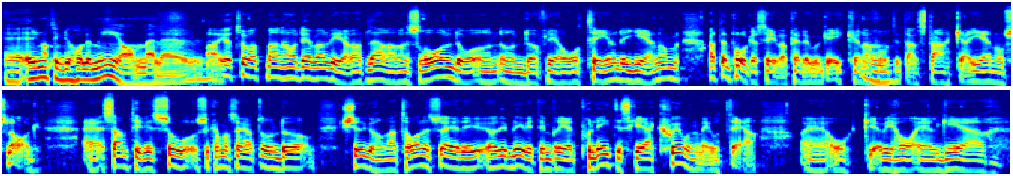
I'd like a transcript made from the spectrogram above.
Eh, är det någonting du håller med om? Eller? Ja, jag tror att man har devalverat lärarens roll då under flera årtionden genom att den progressiva pedagogiken har mm. fått ett allt starkare genomslag. Eh, samtidigt så, så kan man säga att under 2000-talet så är det, har det blivit en bred politisk reaktion mot det. Eh, och vi har Lgr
